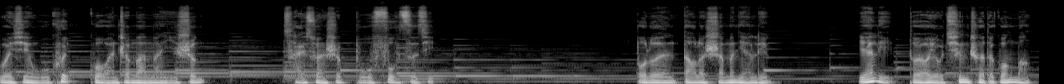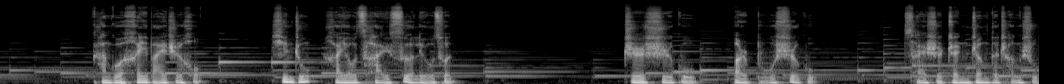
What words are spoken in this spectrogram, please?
问心无愧过完这漫漫一生，才算是不负自己。不论到了什么年龄，眼里都要有清澈的光芒。看过黑白之后，心中还有彩色留存。知世故而不世故，才是真正的成熟。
